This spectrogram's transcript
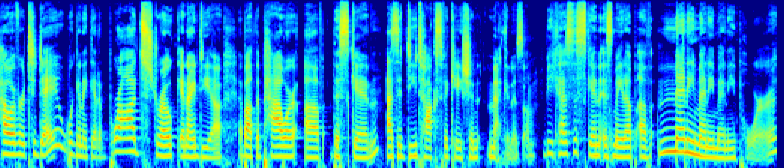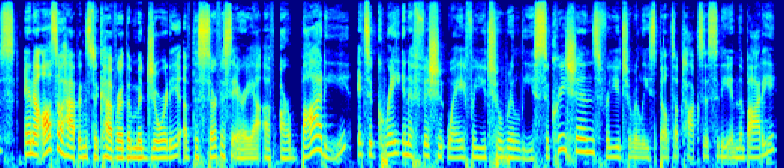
However, today we're going to get a broad stroke and idea about the power of the skin as a detoxification mechanism. Because the skin is made up of many, many, many pores, and it also happens to cover the majority of the surface area of our body, it's a great and efficient way for you to release secretions, for you to release built up toxicity in the body.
